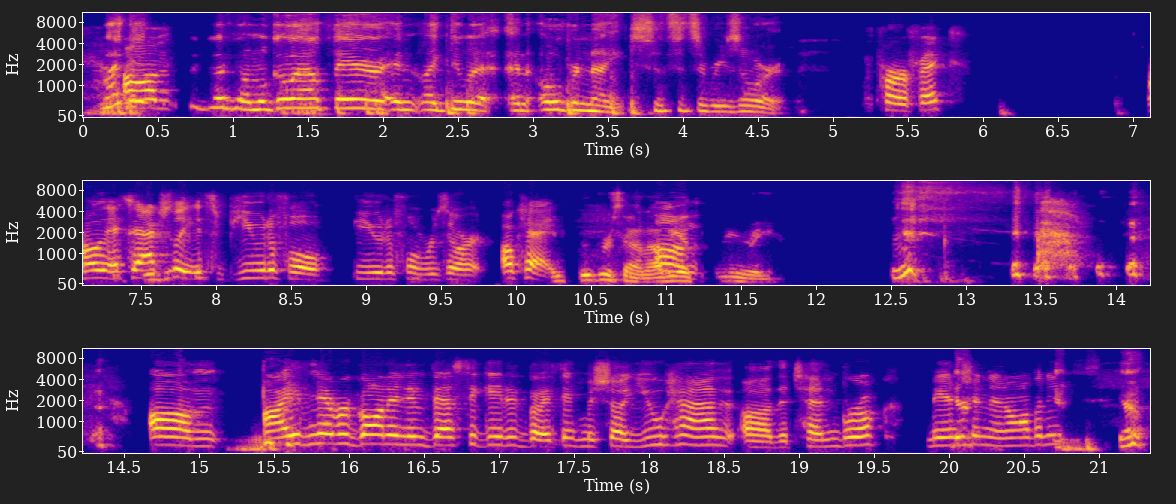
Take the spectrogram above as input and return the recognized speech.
I Um, that's a good one. We'll go out there and like do a, an overnight since it's a resort. perfect. Oh, it's actually it's a beautiful, beautiful resort. Okay. In Cooperstown, I'll Um, be at the Greenery. Um, I've never gone and investigated, but I think Michele, you have uh, the Ten Broeck Mansion in Albany. Yep.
